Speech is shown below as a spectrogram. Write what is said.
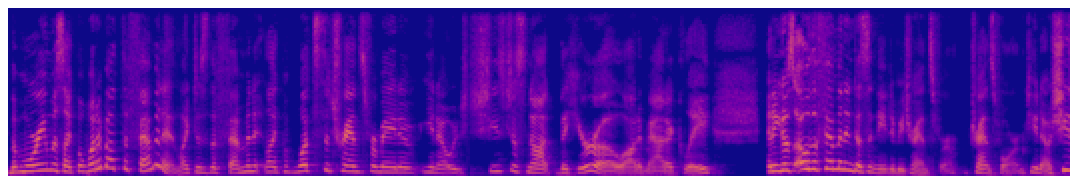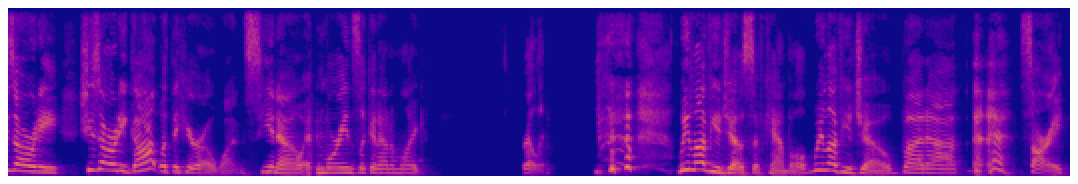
but Maureen was like, but what about the feminine? Like, does the feminine, like, what's the transformative? You know, she's just not the hero automatically. And he goes, oh, the feminine doesn't need to be transform transformed. You know, she's already, she's already got what the hero wants, you know? And Maureen's looking at him like, really? we love you, Joseph Campbell. We love you, Joe, but, uh, sorry,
